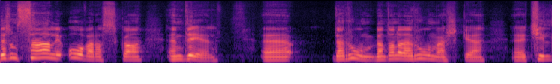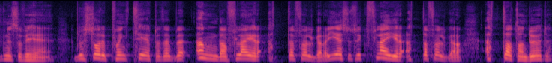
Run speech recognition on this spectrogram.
Det som særlig overraska en del, eh, Rom, bl.a. de romerske eh, kildene som vi har, ble står det poengtert at det ble enda flere etterfølgere. Jesus fikk flere etterfølgere etter at han døde.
